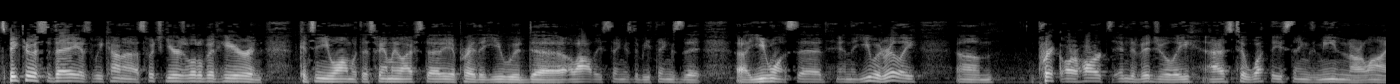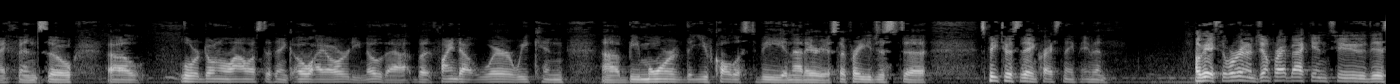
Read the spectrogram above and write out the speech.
speak to us today as we kind of switch gears a little bit here and continue on with this family life study. I pray that you would allow these things to be things that you want said, and that you would really. Um, prick our hearts individually as to what these things mean in our life. And so, uh, Lord, don't allow us to think, oh, I already know that, but find out where we can uh, be more that you've called us to be in that area. So I pray you just uh, speak to us today in Christ's name. Amen. Okay, so we're going to jump right back into this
